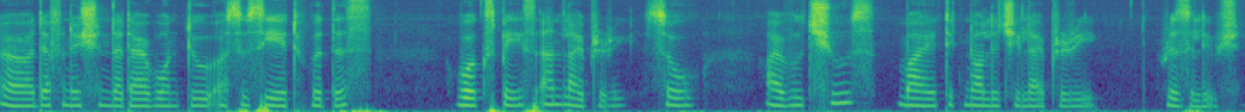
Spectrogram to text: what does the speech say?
uh, definition that I want to associate with this workspace and library. So I will choose my technology library resolution.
